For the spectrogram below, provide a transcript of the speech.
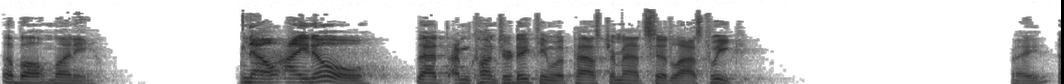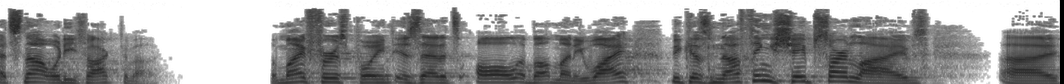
about money. Now, I know that I'm contradicting what Pastor Matt said last week. Right? That's not what he talked about. But my first point is that it's all about money. Why? Because nothing shapes our lives. Uh,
